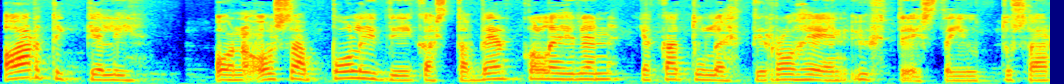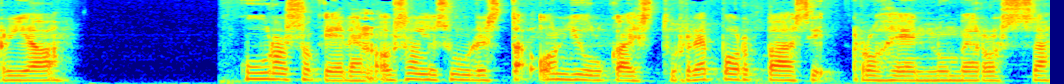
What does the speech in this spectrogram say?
Artikkeli on osa politiikasta verkkolehden ja katulehti Roheen yhteistä juttusarjaa. Kuurosokeiden osallisuudesta on julkaistu reportaasi Roheen numerossa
